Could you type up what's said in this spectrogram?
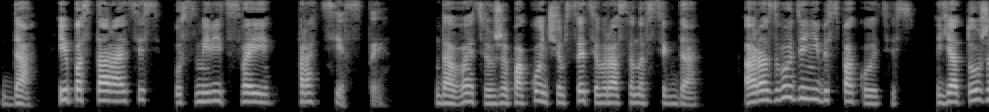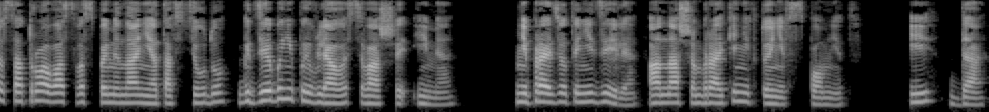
Да, и постарайтесь усмирить свои протесты. Давайте уже покончим с этим раз и навсегда. О разводе не беспокойтесь. Я тоже сотру о вас воспоминания отовсюду, где бы ни появлялось ваше имя. Не пройдет и недели, о нашем браке никто не вспомнит. И да,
